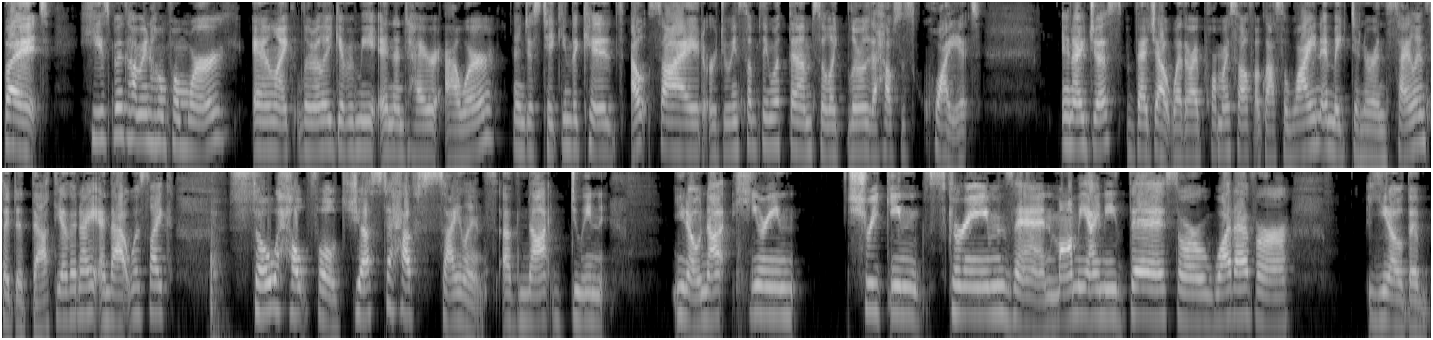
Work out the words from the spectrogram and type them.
But he's been coming home from work and like literally giving me an entire hour and just taking the kids outside or doing something with them. So like literally the house is quiet. And I just veg out whether I pour myself a glass of wine and make dinner in silence. I did that the other night. And that was like so helpful just to have silence of not doing, you know, not hearing shrieking screams and mommy i need this or whatever you know the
